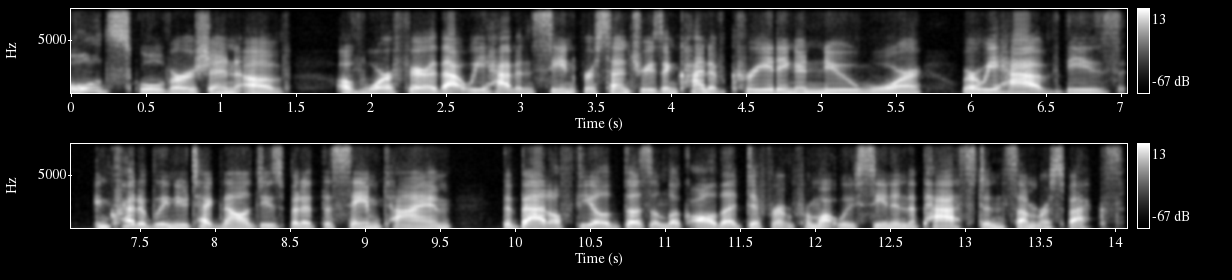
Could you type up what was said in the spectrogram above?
old school version of of warfare that we haven't seen for centuries and kind of creating a new war where we have these incredibly new technologies, but at the same time, the battlefield doesn't look all that different from what we've seen in the past in some respects.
